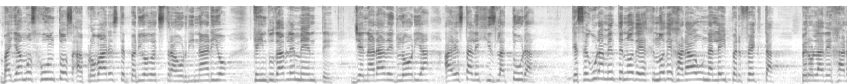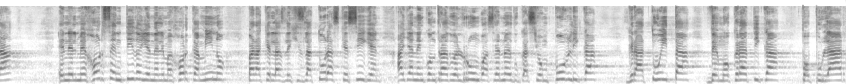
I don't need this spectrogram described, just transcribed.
vayamos juntos a aprobar este periodo extraordinario que indudablemente llenará de gloria a esta legislatura, que seguramente no, no dejará una ley perfecta, pero la dejará en el mejor sentido y en el mejor camino para que las legislaturas que siguen hayan encontrado el rumbo hacia una educación pública, gratuita, democrática, popular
